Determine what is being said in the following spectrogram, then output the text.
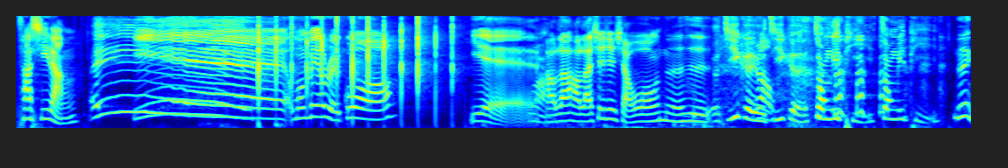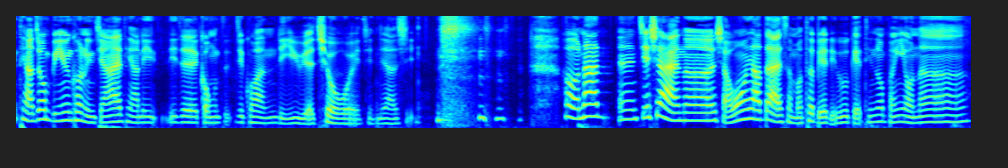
插西郎。哎、欸。Yeah! 我们没有蕊过哦，耶、yeah！好了好了，谢谢小翁，真的是有几个有几个中一题中一题。那听众朋友可能真爱听你你这公这款俚语的趣味，真的是。好，那嗯，接下来呢，小翁要带来什么特别礼物给听众朋友呢？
